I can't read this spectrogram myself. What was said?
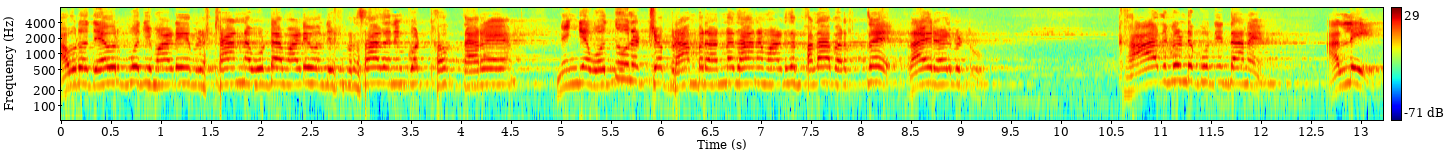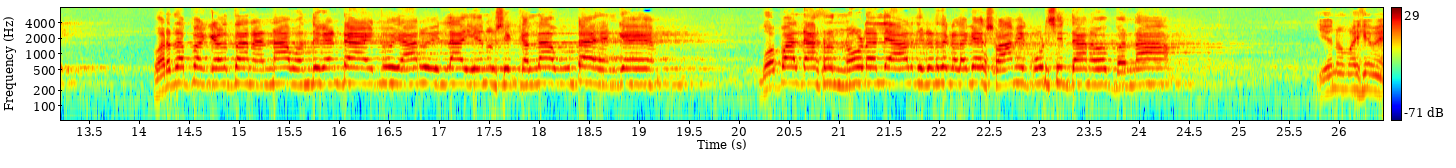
ಅವರು ದೇವ್ರ ಪೂಜೆ ಮಾಡಿ ಮೃಷ್ಟಾನ್ನ ಊಟ ಮಾಡಿ ಒಂದಿಷ್ಟು ಪ್ರಸಾದ ನಿಂಗೆ ಕೊಟ್ಟು ಹೋಗ್ತಾರೆ. ನಿಂಗೆ ಒಂದು ಲಕ್ಷ ಬ್ರಾಹ್ಮರ ಅನ್ನದಾನ ಮಾಡಿದ ಫಲ ಬರುತ್ತೆ. ರಾಯರು ಹೇಳಿಬಿಟ್ರು. ಕಾದ್ಕೊಂಡು ಕೂತಿದ್ದಾನೆ. ಅಲ್ಲಿ ವರದಪ್ಪ ಕೇಳ್ತಾನೆ, ಅಣ್ಣ, ಒಂದು ಗಂಟೆ ಆಯಿತು, ಯಾರೂ ಇಲ್ಲ, ಏನೂ ಸಿಕ್ಕಲ್ಲ, ಊಟ ಹೆಂಗೆ? ಗೋಪಾಲದಾಸನ್ ನೋಡಲ್ಲಿ ಆರ್ದ ಗಿಡದ ಕೆಳಗೆ ಸ್ವಾಮಿ ಕೂಡಿಸಿದ್ದಾನೆ ಒಬ್ಬನ್ನ ಏನು ಮಹಿಮೆ?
